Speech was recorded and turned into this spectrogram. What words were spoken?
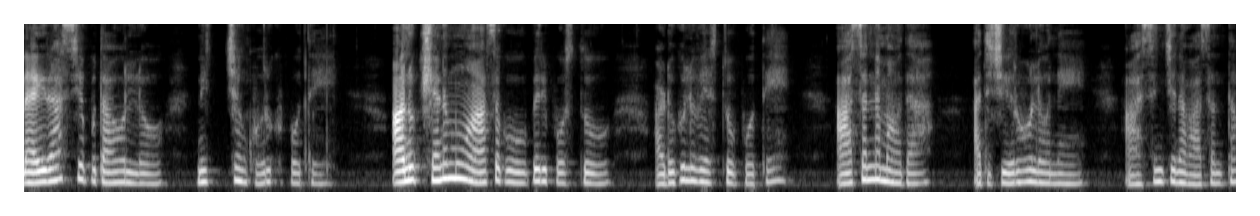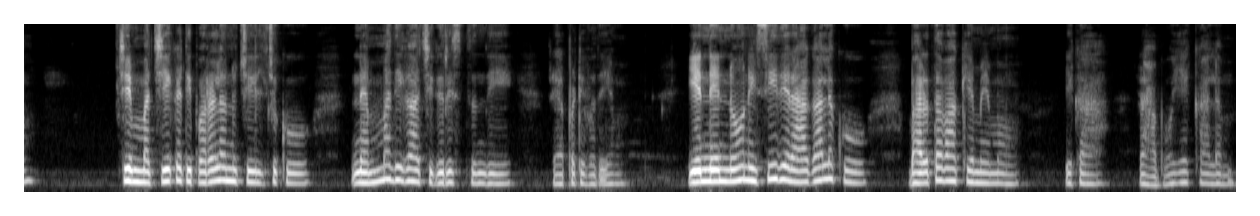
నైరాస్యపు తావుల్లో నిత్యం కూరుకుపోతే అనుక్షణము ఆశకు ఊపిరిపోస్తూ అడుగులు వేస్తూ పోతే ఆసన్నమవదా అతి చేరువలోనే ఆశించిన వాసంతం చిమ్మ చీకటి పొరలను చీల్చుకు నెమ్మదిగా చిగురిస్తుంది రేపటి ఉదయం. ఎన్నెన్నో నిశీది రాగాలకు భరతవాక్యమేమో? ఇక రాబోయే కాలం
